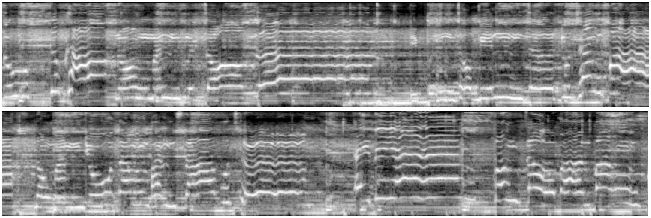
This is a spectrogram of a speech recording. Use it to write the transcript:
สู่กับเขาน้องมันกระจอกเกินที่เพิ่งเจ้าบินเจอดูทั้งฟ้า น้องมันอยู่ตำพันษาผู้เชิงไอ้ที่ยังฟังเจ้าบานบังไฟ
